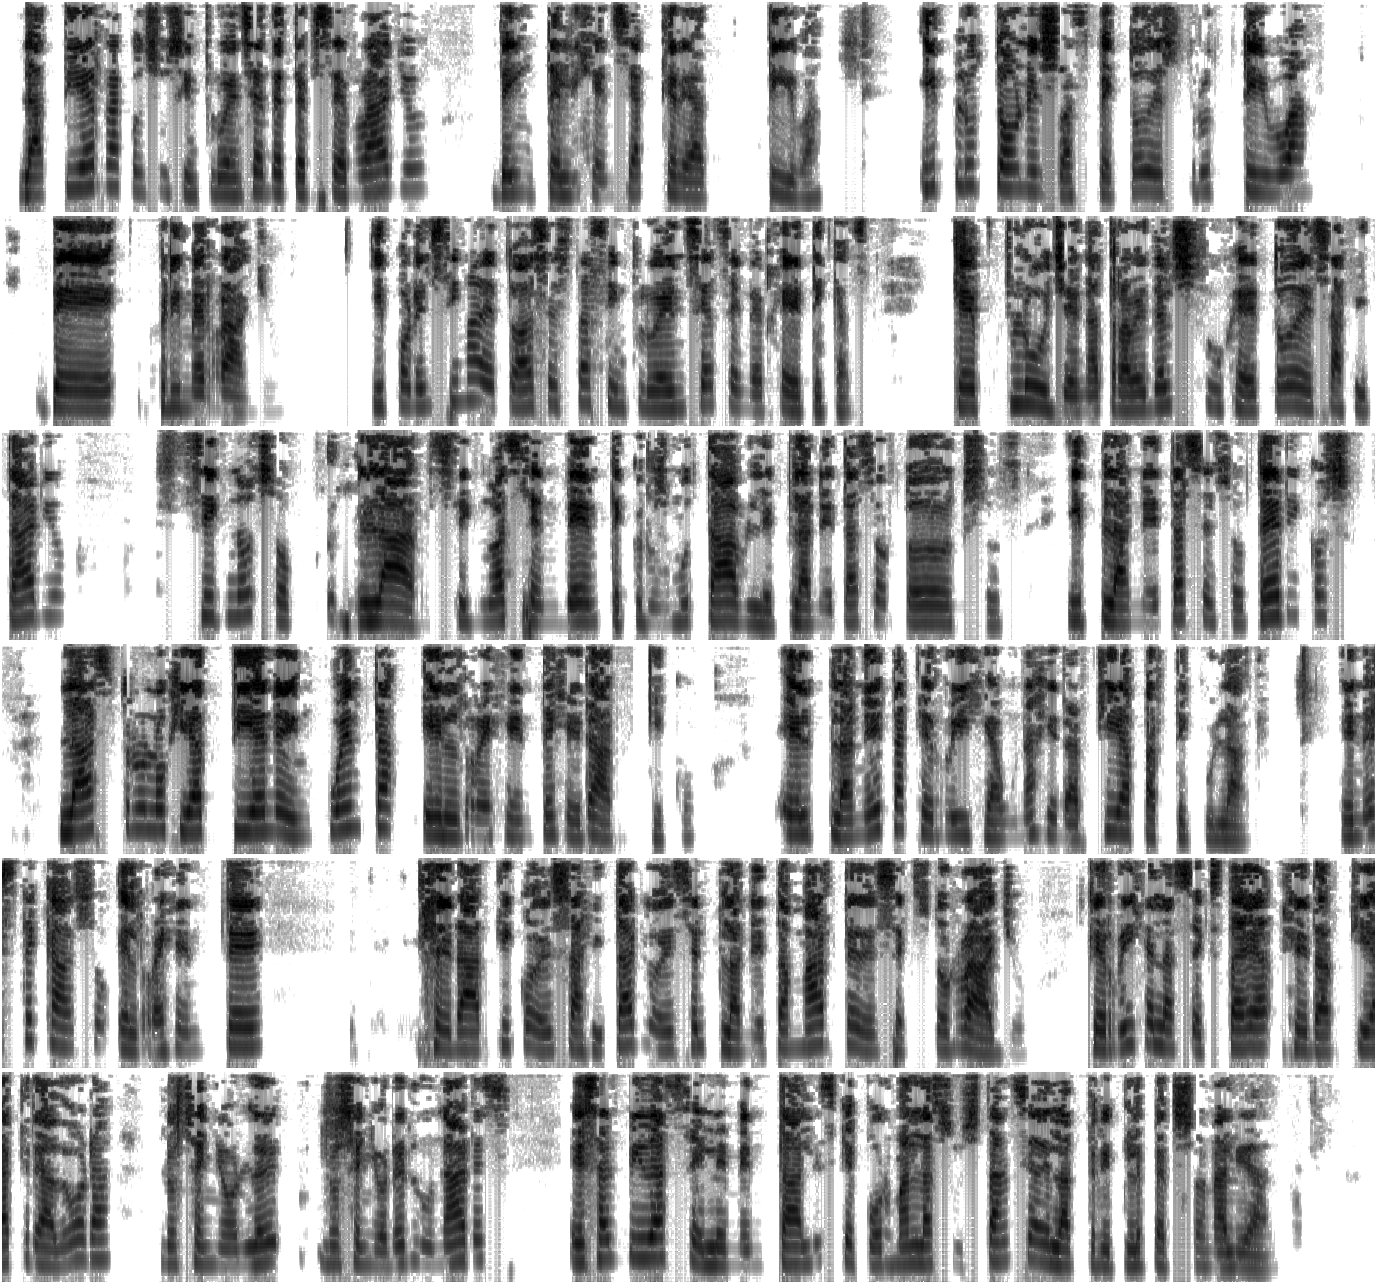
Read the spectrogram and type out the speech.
La Tierra con sus influencias de tercer rayo de inteligencia creativa. Y Plutón en su aspecto destructivo de primer rayo y por encima de todas estas influencias energéticas que fluyen a través del sujeto de Sagitario, signo solar, signo ascendente, cruz mutable, planetas ortodoxos y planetas esotéricos, la astrología tiene en cuenta el regente jerárquico, el planeta que rige a una jerarquía particular. En este caso, el regente jerárquico de Sagitario es el planeta Marte de sexto rayo, que rige la sexta jerarquía creadora los señores, los señores lunares, esas vidas elementales que forman la sustancia de la triple personalidad.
